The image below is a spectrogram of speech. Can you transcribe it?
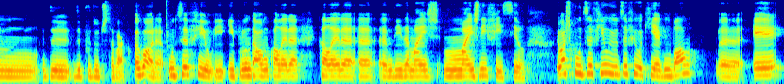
um, de, de, produtos de tabaco. Agora, o desafio, e, e perguntavam-me qual era, qual era a, a, medida mais, mais difícil. Eu acho que o desafio, e o desafio aqui é global, é,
